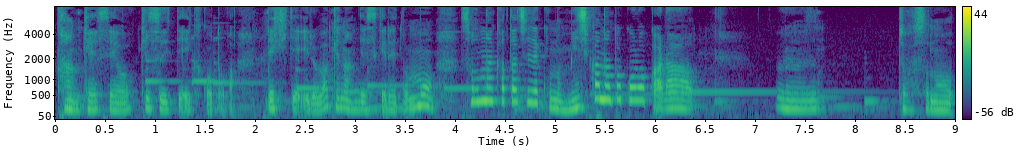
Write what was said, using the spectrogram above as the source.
関係性を築いていくことができているわけなんですけれどもそんな形でこの身近なところからうんとその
